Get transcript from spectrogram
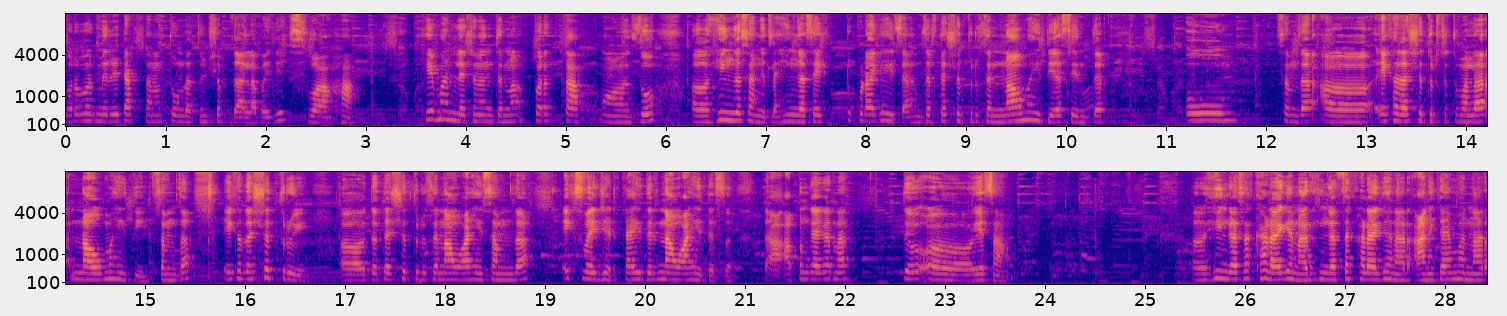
बरोबर मिरी टाकताना तोंडातून शब्द आला पाहिजे स्वाहा. हे म्हणल्याच्या नंतर ना परत काप जो हिंग सांगितला. हिंगाचा एक तुकडा घ्यायचा. जर त्या शत्रूचं नाव माहिती असेल तर ओम समजा एखादा शत्रूचं तुम्हाला नाव माहिती आहे. समजा एखादा शत्रू आहे तर त्या शत्रूचं नाव आहे समजा एक्स वाय झेड काहीतरी नाव आहे त्याचं. तर आपण काय करणार? तो याचा हिंगाचा खडा घेणार हिंगाचा खडा घेणार आणि काय म्हणणार?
